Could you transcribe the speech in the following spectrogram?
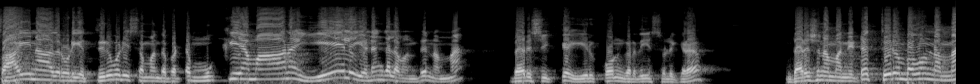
சாய்நாதருடைய திருவடி சம்பந்தப்பட்ட முக்கியமான ஏழு இடங்களை வந்து நம்ம தரிசிக்க இருக்கோங்கிறதையும் சொல்லிக்கிறேன் தரிசனம் பண்ணிட்டு திரும்பவும் நம்ம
